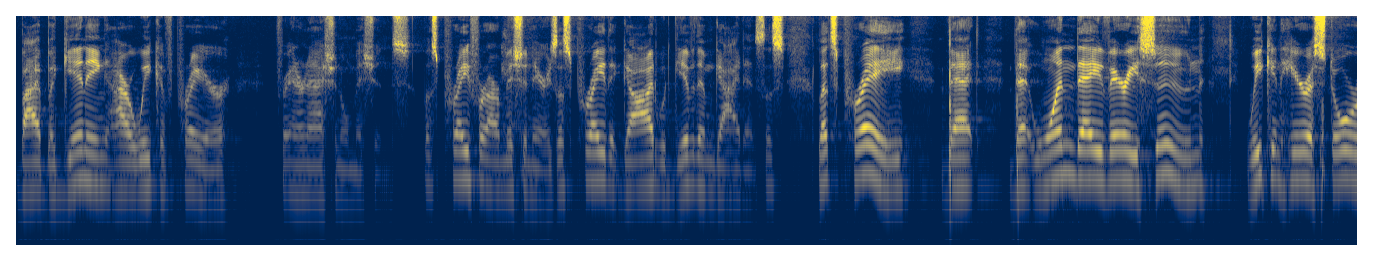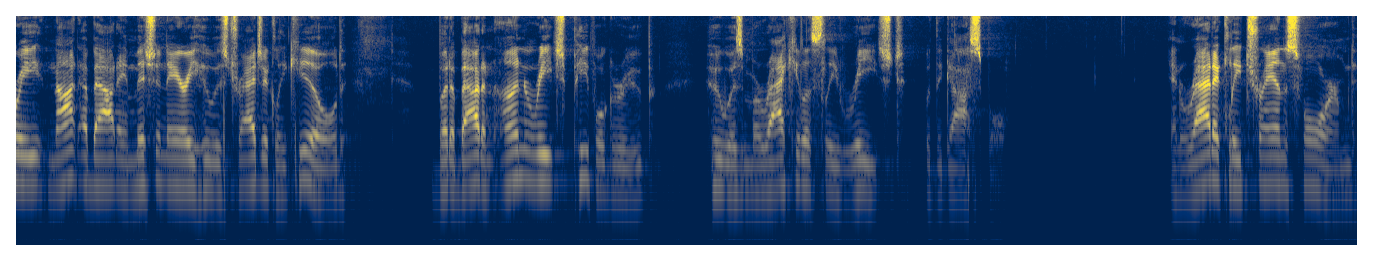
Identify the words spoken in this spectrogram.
by beginning our week of prayer for international missions. Let's pray for our missionaries. Let's pray that God would give them guidance. Let's, let's pray that, that one day, very soon, we can hear a story not about a missionary who was tragically killed, but about an unreached people group who was miraculously reached with the gospel and radically transformed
